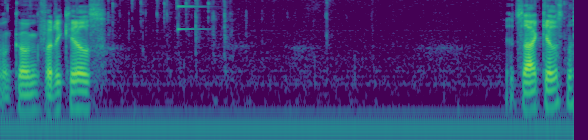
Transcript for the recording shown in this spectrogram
I'm going for the kills. Jeg tager killsene.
